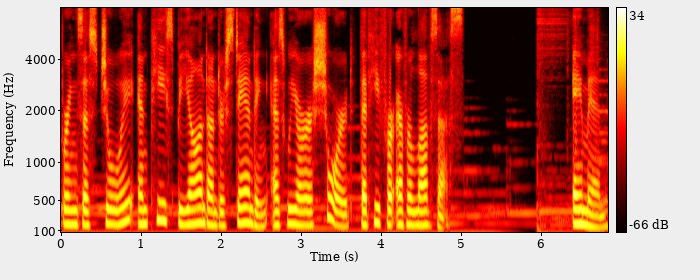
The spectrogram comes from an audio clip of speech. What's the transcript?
brings us joy and peace beyond understanding as we are assured that He forever loves us. Amen.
